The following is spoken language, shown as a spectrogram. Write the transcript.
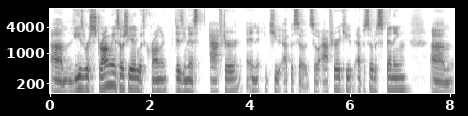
Um, these were strongly associated with chronic dizziness after an acute episode. So after acute episode of spinning, um,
